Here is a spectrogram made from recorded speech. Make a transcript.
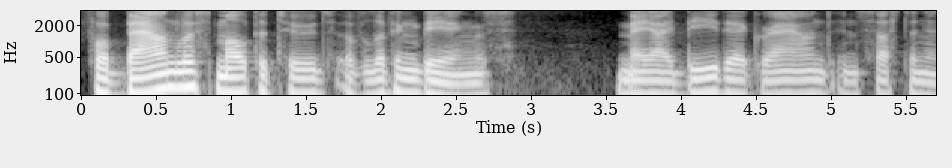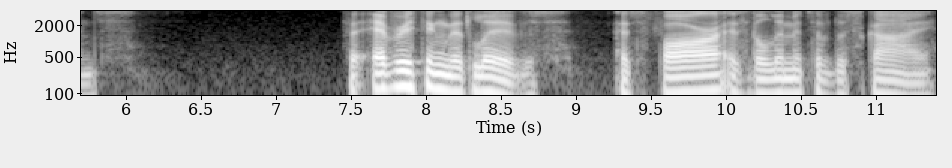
for boundless multitudes of living beings, may I be their ground and sustenance. For everything that lives, as far as the limits of the sky,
